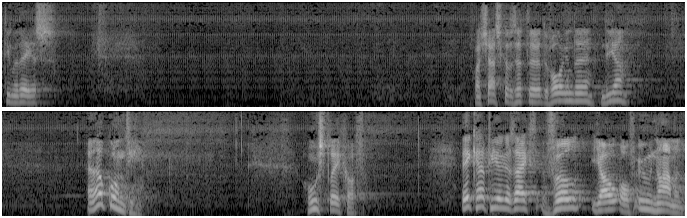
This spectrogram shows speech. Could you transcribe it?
Timotheus. Francesca, er zit de, de volgende dia. En nou komt hij. Hoe spreekt God? Ik heb hier gezegd, vul jou of uw namen.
